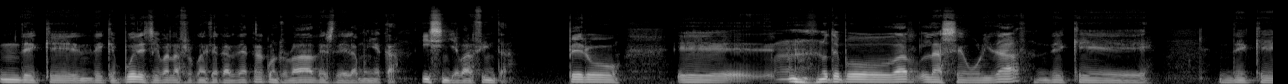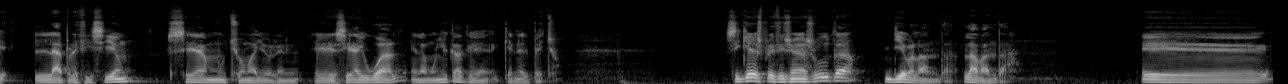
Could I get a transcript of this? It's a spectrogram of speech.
de que, de que puedes llevar la frecuencia cardíaca controlada desde la muñeca y sin llevar cinta. Pero eh, no te puedo dar la seguridad de que, de que la precisión sea mucho mayor, en, eh, sea igual en la muñeca que, en el pecho. Si quieres precisión absoluta, lleva la, banda. La banda. Eh,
